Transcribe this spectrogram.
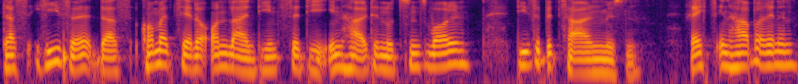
Das hieße, dass kommerzielle Online-Dienste, die Inhalte nutzen wollen, diese bezahlen müssen. Rechtsinhaberinnen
